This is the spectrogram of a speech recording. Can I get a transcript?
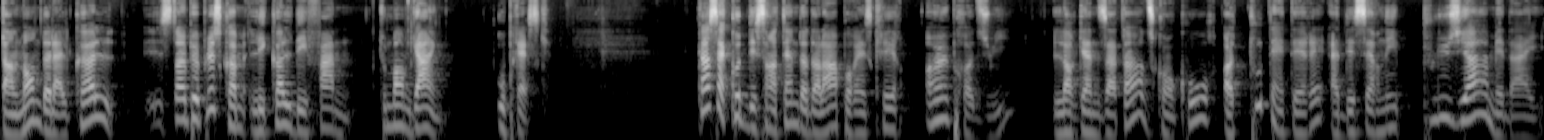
Dans le monde de l'alcool, c'est un peu plus comme l'école des fans. Tout le monde gagne, ou presque. Quand ça coûte des centaines de dollars pour inscrire un produit, l'organisateur du concours a tout intérêt à décerner plusieurs médailles.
